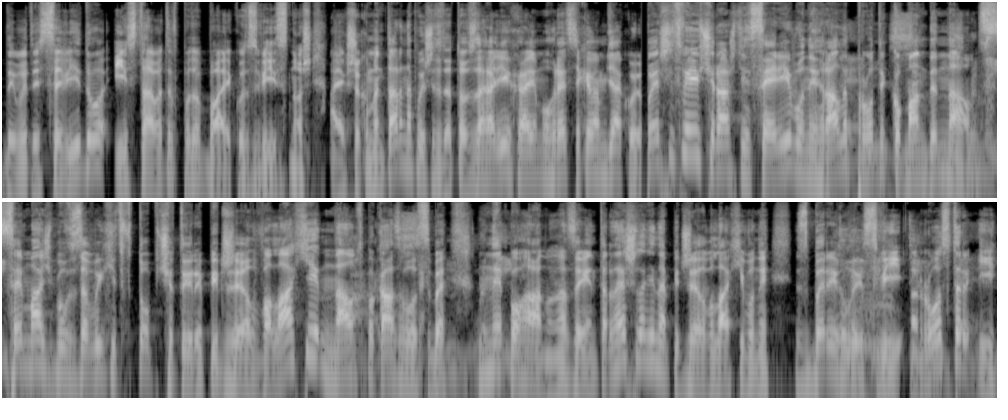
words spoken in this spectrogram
дивитись це відео і ставити вподобайку, звісно ж. А якщо коментар напишете, то взагалі хай йому грець, який вам дякую. Перші свої вчорашні серії вони грали проти команди Наунс. Цей матч був за вихід в топ-4 піджел Валахі. Наунс показували себе непогано на The International. На піджел Валахі вони зберегли свій ростер, і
